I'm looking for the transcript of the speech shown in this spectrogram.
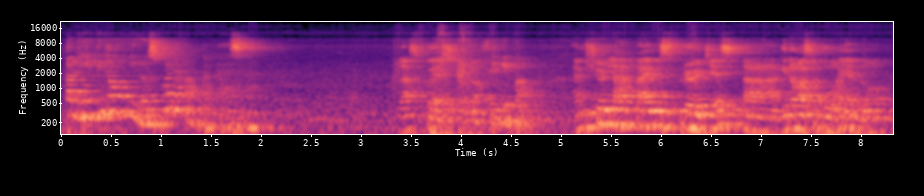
Pag hindi ka kumilos, wala kang pag-asa. Last question. Okay. Sige pa. I'm sure lahat tayo may splurges na ginawa sa buhay, ano?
